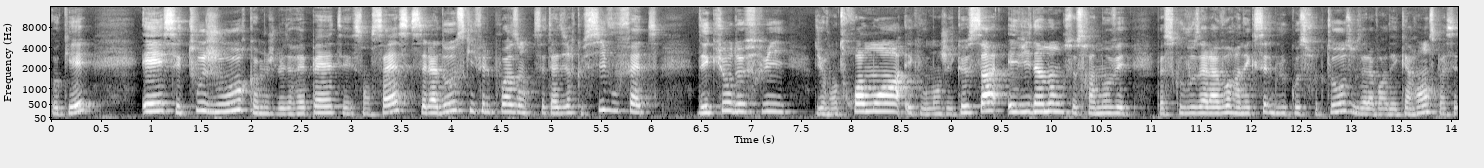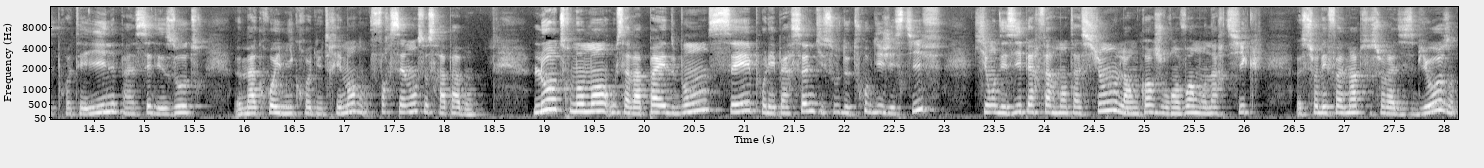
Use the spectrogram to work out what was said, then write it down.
Ok? Et c'est toujours, comme je le répète et sans cesse, c'est la dose qui fait le poison. C'est-à-dire que si vous faites des cures de fruits durant trois mois et que vous mangez que ça, évidemment ce sera mauvais. Parce que vous allez avoir un excès de glucose fructose, vous allez avoir des carences, pas assez de protéines, pas assez des autres euh, macro et micronutriments, donc forcément ce sera pas bon. L'autre moment où ça va pas être bon, c'est pour les personnes qui souffrent de troubles digestifs, qui ont des hyperfermentations. Là encore, je vous renvoie à mon article euh, sur les FODMAPs ou sur la dysbiose,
